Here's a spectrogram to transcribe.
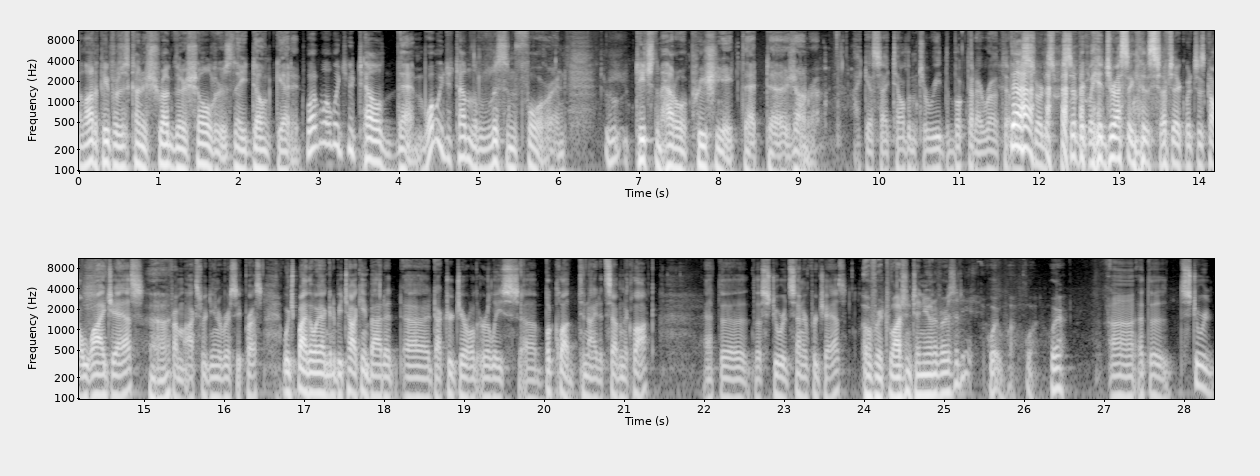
A lot of people just kind of shrug their shoulders. They don't get it. What what would you tell them? What would you tell them to listen for and teach them how to appreciate that uh, genre? I guess I tell them to read the book that I wrote that was sort of specifically addressing this subject, which is called Why Jazz uh-huh. from Oxford University Press, which, by the way, I'm going to be talking about at uh, Dr. Gerald Early's uh, book club tonight at 7 o'clock at the, the Steward Center for Jazz. Over at Washington University? Where? where? Uh, at the Steward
